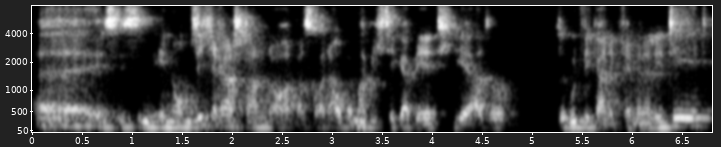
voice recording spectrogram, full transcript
Äh, es ist ein enorm sicherer Standort, was heute auch immer wichtiger wird. Hier also so gut wie keine Kriminalität,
